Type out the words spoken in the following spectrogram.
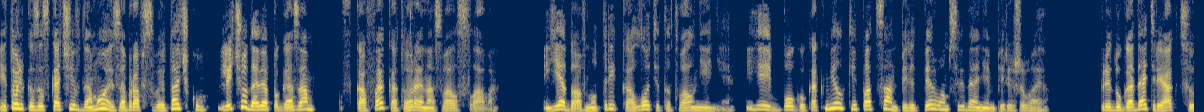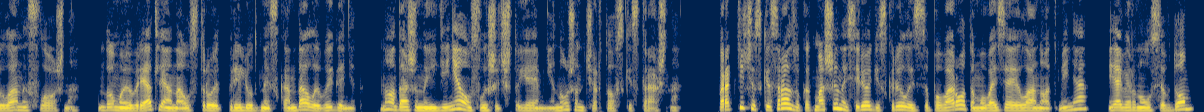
и только заскочив домой и забрав свою тачку, лечу, давя по газам, в кафе, которое назвал Слава. Еду, а внутри колотит от волнения. Ей-богу, как мелкий пацан перед первым свиданием переживаю. Предугадать реакцию Ланы сложно. Думаю, вряд ли она устроит прилюдный скандал и выгонит. Но даже наедине услышать, что я им не нужен, чертовски страшно. Практически сразу, как машина Сереги скрылась за поворотом, увозя Илану от меня, я вернулся в дом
